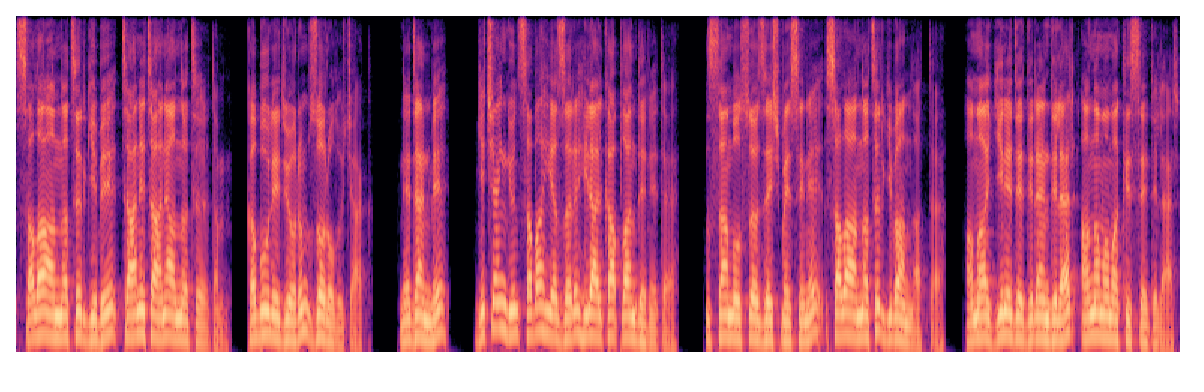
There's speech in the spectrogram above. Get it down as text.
Sala anlatır gibi tane tane anlatırdım. Kabul ediyorum zor olacak. Neden mi? Geçen gün sabah yazarı Hilal Kaplan denedi. İstanbul Sözleşmesi'ni Sala anlatır gibi anlattı. Ama yine de direndiler, anlamamak istediler.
